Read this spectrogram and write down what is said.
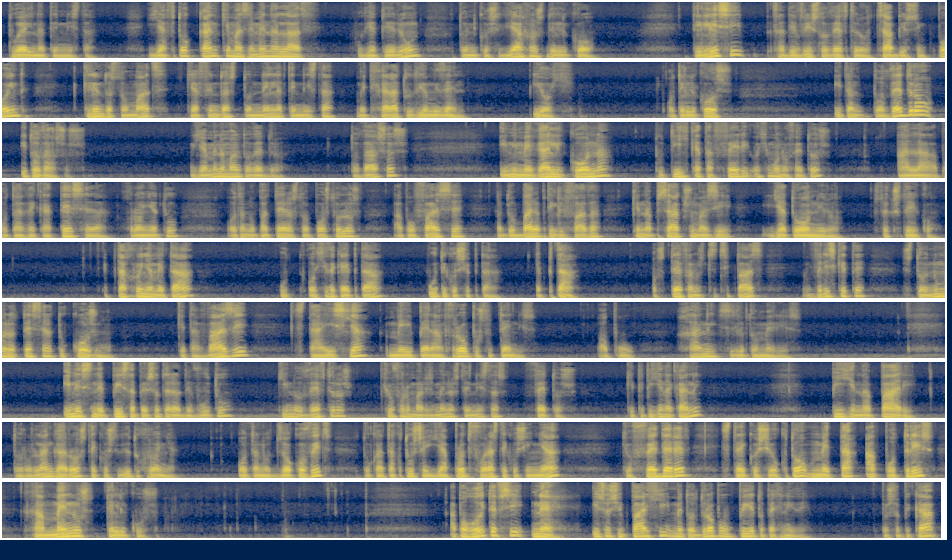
του Έλληνα ταινίστα. Γι' αυτό κάνει και μαζεμένα λάθη που διατηρούν τον 22χρονο στον τελικό. Τη λύση θα τη βρει στο δεύτερο championship point, κλείνοντας το match και αφήνοντας τον Έλληνα ταινίστα με τη χαρά του 2-0 ή όχι. Ο τελικός ήταν το δέντρο ή το δάσος. Για μένα μάλλον το δέντρο. Το δάσος είναι η μεγάλη εικόνα του τι έχει καταφέρει όχι μόνο φέτος, αλλά από τα 14 χρόνια του όταν ο πατέρας του Απόστολος αποφάσισε να τον πάρει από τη γλυφάδα και να ψάξουν μαζί για το όνειρο στο εξωτερικό. Επτά χρόνια μετά, όχι 17, ούτε 27, 7. ο Στέφανος Τσιτσιπάς βρίσκεται στο νούμερο 4 του κόσμου και τα βάζει στα ίσια με υπερανθρώπους του τέννις, όπου χάνει στις λεπτομέρειες. Είναι συνεπής στα περισσότερα ραντεβού του και είναι ο δεύτερος πιο φορμαρισμένος ταινίστας φέτος. Και τι πήγε να κάνει; Πήγε να πάρει το Ρολάν Γκαρό στα 22 του χρόνια, όταν ο Τζόκοβιτς το κατακτούσε για πρώτη φορά στα 29 και ο Φέντερερ στα 28 μετά από τρεις χαμένους τελικούς. Απογοήτευση, ναι, ίσως υπάρχει με τον τρόπο που πήγε το παιχνίδι. Προσωπικά,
